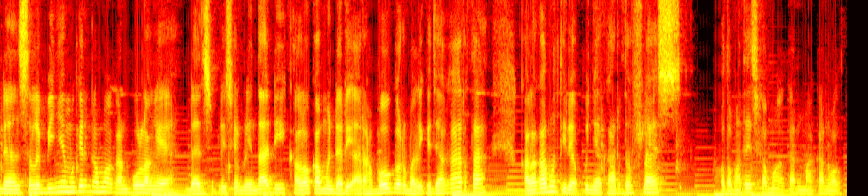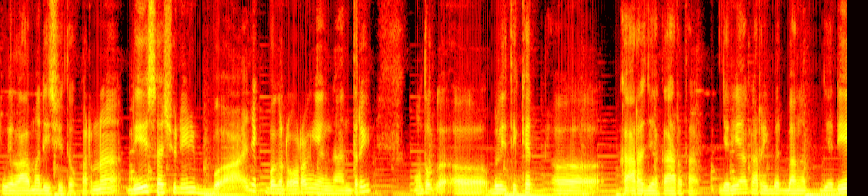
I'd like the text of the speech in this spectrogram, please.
dan selebihnya mungkin kamu akan pulang ya. Dan seperti saya bilang tadi kalau kamu dari arah Bogor balik ke Jakarta kalau kamu tidak punya kartu flash otomatis kamu akan makan waktu yang lama di situ. Karena di stasiun ini banyak banget orang yang ngantri untuk uh, beli tiket uh, ke arah Jakarta. Jadi akan ribet banget. Jadi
